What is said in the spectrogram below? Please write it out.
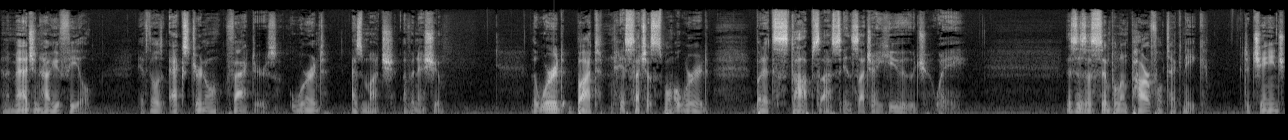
and imagine how you feel if those external factors weren't as much of an issue. The word but is such a small word but it stops us in such a huge way. This is a simple and powerful technique to change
